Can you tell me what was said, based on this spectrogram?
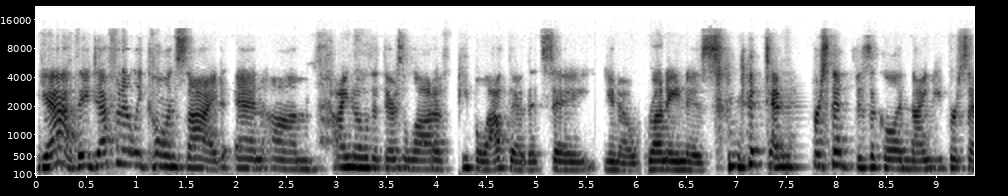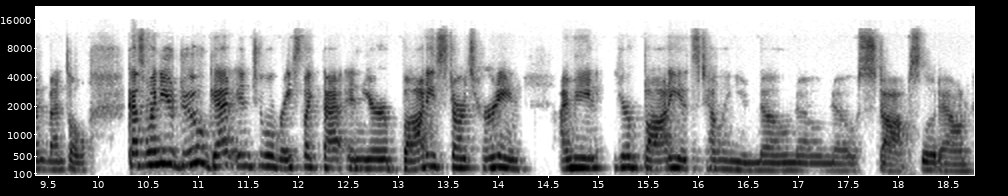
Yeah, they definitely coincide. And um, I know that there's a lot of people out there that say, you know, running is 10% physical and 90% mental. Because when you do get into a race like that and your body starts hurting, I mean, your body is telling you, no, no, no, stop, slow down.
